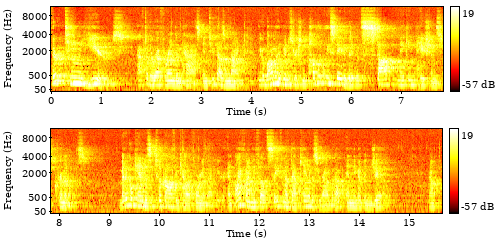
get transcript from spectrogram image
13 years after the referendum passed in 2009, the Obama administration publicly stated that it would stop making patients criminals. Medical cannabis took off in California that year, and I finally felt safe enough to have cannabis around without ending up in jail. Now,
